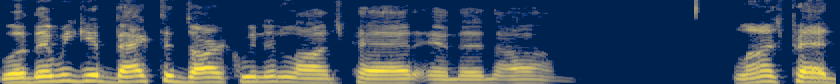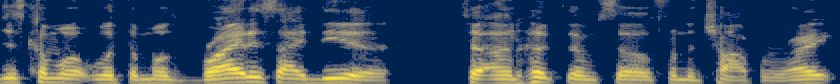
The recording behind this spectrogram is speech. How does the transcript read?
Well, then we get back to Darkwing and Launchpad, and then um, Launchpad just come up with the most brightest idea to unhook themselves from the chopper, right?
